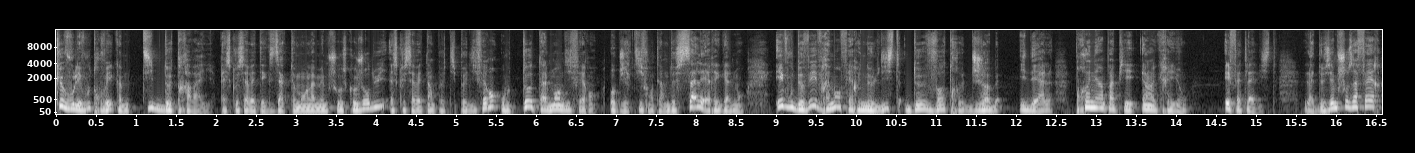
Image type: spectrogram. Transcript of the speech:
Que voulez-vous trouver comme type de travail? Est-ce que ça va être exactement la même chose qu'aujourd'hui? Est-ce que ça va être un petit peu différent ou totalement différent? Objectif en termes de salaire également. Et vous devez vraiment faire une liste de votre job idéal. Prenez un papier et un crayon et faites la liste. La deuxième chose à faire,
